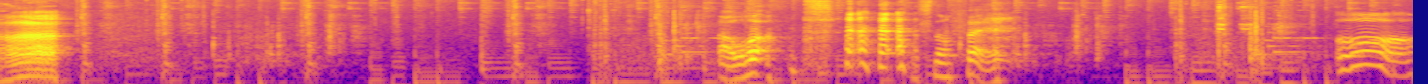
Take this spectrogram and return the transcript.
Ah! Oh, what? That's not fair. oh,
